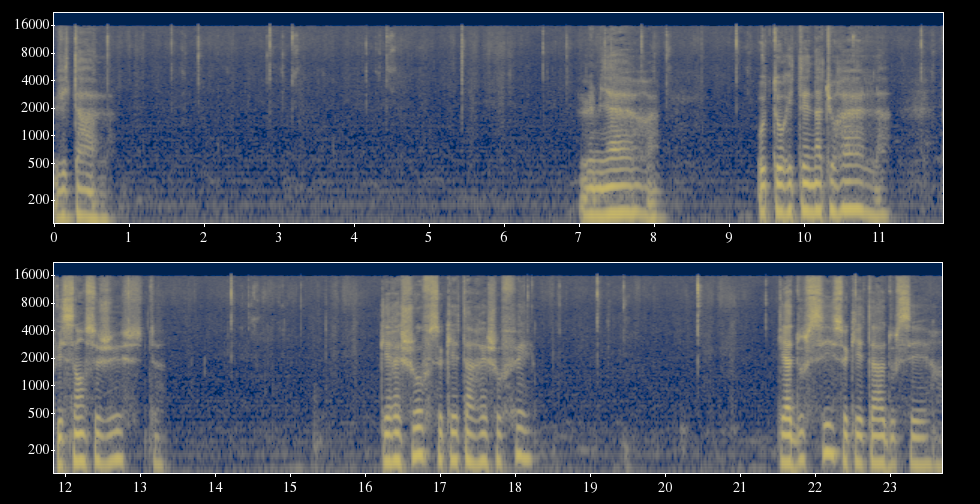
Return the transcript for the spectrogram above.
vitale. Lumière, autorité naturelle, puissance juste, qui réchauffe ce qui est à réchauffer, qui adoucit ce qui est à adoucir.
